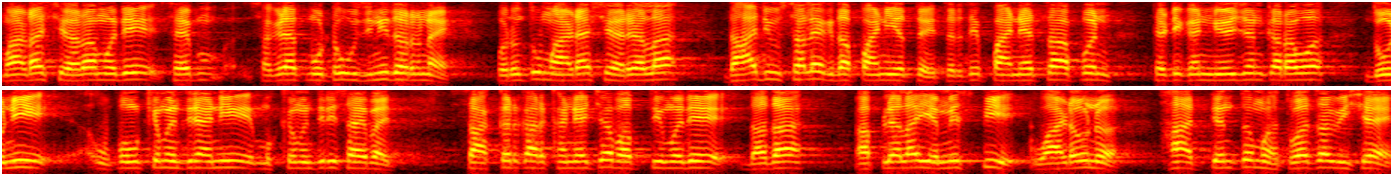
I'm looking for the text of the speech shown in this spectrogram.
माडा शहरामध्ये साहेब सगळ्यात मोठं उजनी धरण आहे. परंतु माडा शहराला दहा दिवसाला एकदा पाणी येतं आहे तर ते पाण्याचं आपण त्या ठिकाणी नियोजन करावं. दोन्ही उपमुख्यमंत्री आणि मुख्यमंत्री साहेब आहेत. साखर कारखान्याच्या बाबतीमध्ये दादा आपल्याला एम एस पी वाढवणं हा अत्यंत महत्त्वाचा विषय आहे.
